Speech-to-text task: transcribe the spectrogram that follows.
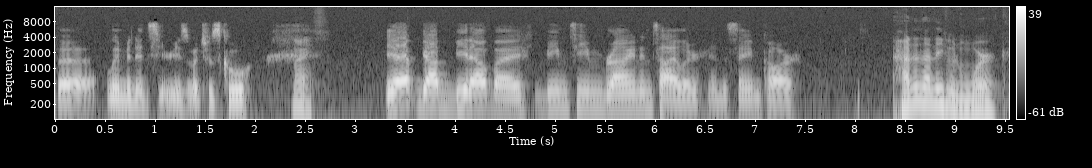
the limited series, which was cool. Nice. Yep, got beat out by Beam Team Brian and Tyler in the same car. How did that even work?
